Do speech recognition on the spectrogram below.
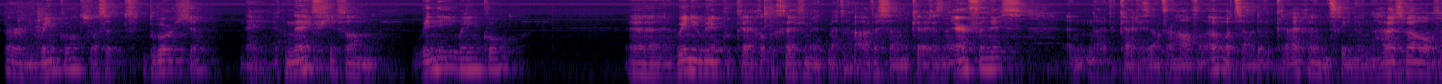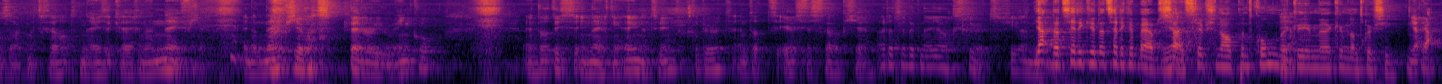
Periwinkle, dat was het broertje, nee, het neefje van Winnie Winkle. Eh, Winnie Winkle kreeg op een gegeven moment met haar ouders samen kregen ze een erfenis. En nou, dan krijgen ze een verhaal van, oh, wat zouden we krijgen? Misschien een huis wel of een zak met geld. Nee, ze kregen een neefje. En dat neefje was Periwinkle. En dat is in 1921 gebeurd. En dat eerste strookje, oh, dat heb ik naar jou gestuurd. Via een- Ja, dat zet ik, dat zet ik erbij op de Ja. site stripjournaal.com. Dan Ja. kun, je hem, eh, kun je hem dan terugzien. Ja. Ja.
